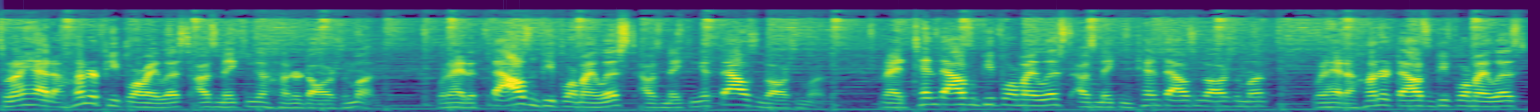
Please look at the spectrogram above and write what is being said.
So when I had 100 people on my list, I was making $100 a month. When I had 1,000 people on my list, I was making $1,000 a month. When I had 10,000 people on my list, I was making $10,000 a month. When I had 100,000 people on my list,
